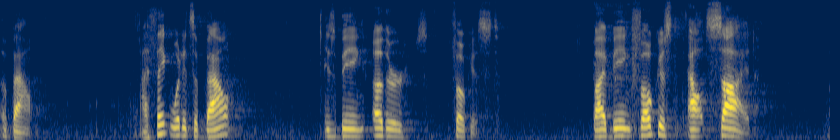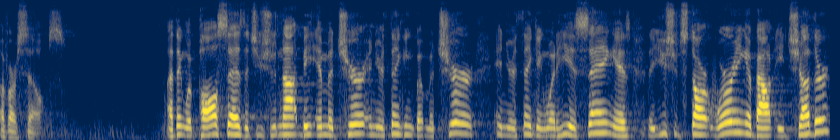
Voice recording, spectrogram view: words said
about? I think what it's about is being others focused by being focused outside of ourselves. I think what Paul says that you should not be immature in your thinking, but mature in your thinking. What he is saying is that you should start worrying about each other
